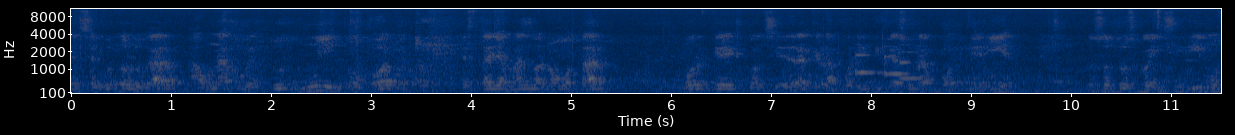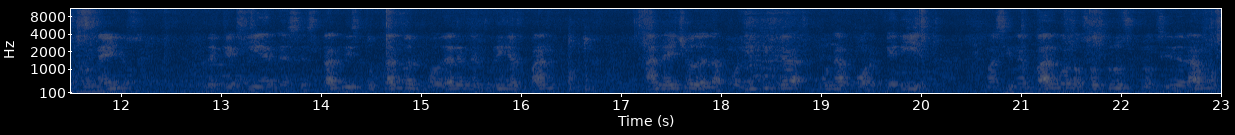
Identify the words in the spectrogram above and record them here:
en segundo lugar a una juventud muy inconforme que está llamando a no votar porque considera que la política es una porquería. Nosotros coincidimos con ellos de que quienes están disputando el poder en el PRI y PAN han hecho de la política una porquería. Mas, sin embargo, nosotros consideramos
